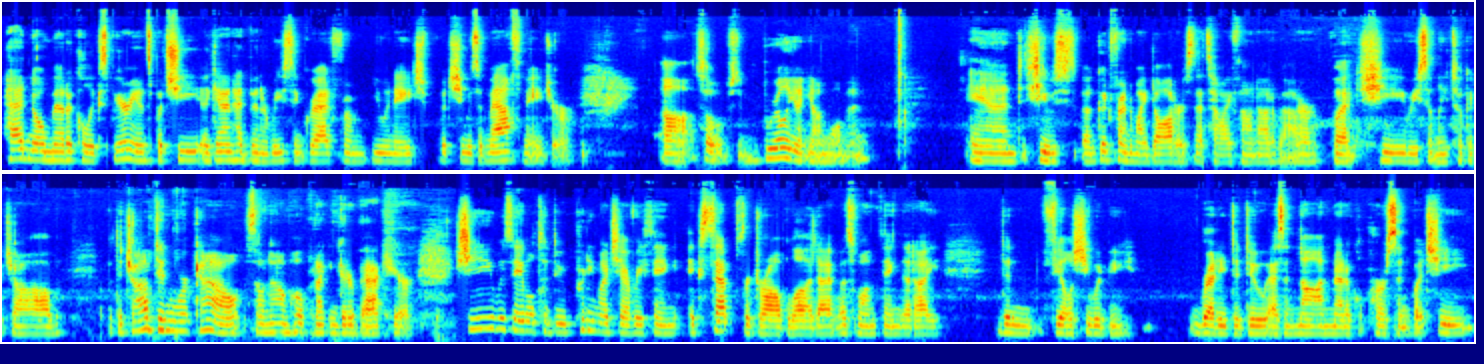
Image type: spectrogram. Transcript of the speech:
had no medical experience, but she again had been a recent grad from UNH, but she was a math major. Uh, so a brilliant young woman. And she was a good friend of my daughter's. That's how I found out about her. But she recently took a job but the job didn't work out, so now I'm hoping I can get her back here. She was able to do pretty much everything except for draw blood. That was one thing that I didn't feel she would be ready to do as a non-medical person, but she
